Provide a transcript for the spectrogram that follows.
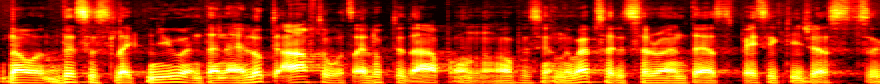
now this is like new, and then I looked afterwards. I looked it up on obviously on the website, etc. And there's basically just uh,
